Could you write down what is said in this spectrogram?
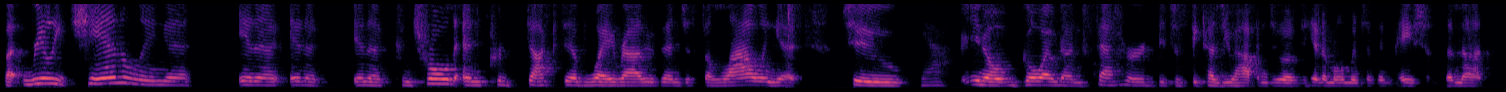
But really channeling it in a in a in a controlled and productive way rather than just allowing it to yeah you know go out unfettered just because you happen to have hit a moment of impatience and that's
